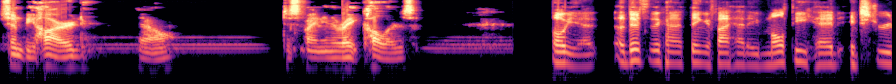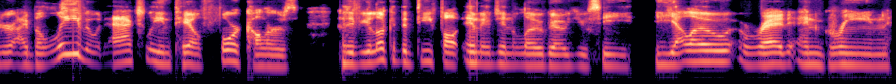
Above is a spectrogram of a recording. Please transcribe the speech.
shouldn't be hard. You know, just finding the right colors. Oh yeah, uh, this is the kind of thing. If I had a multi-head extruder, I believe it would actually entail four colors. Because if you look at the default image in the logo, you see yellow, red, and green.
